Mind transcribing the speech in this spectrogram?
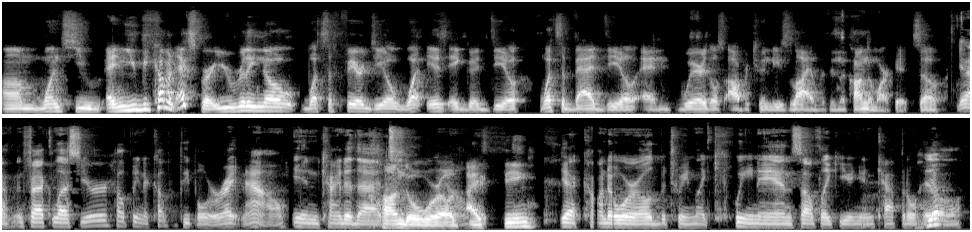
um, once you and you become an expert you really know what's a fair deal what is a good deal what's a bad deal and where those opportunities lie within the condo market. So yeah in fact les you're helping a couple people right now in kind of that condo world you know, i think yeah condo world between like queen anne south lake union capitol hill. Yep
